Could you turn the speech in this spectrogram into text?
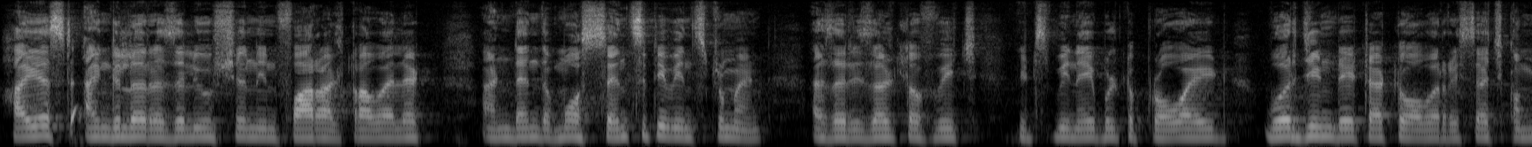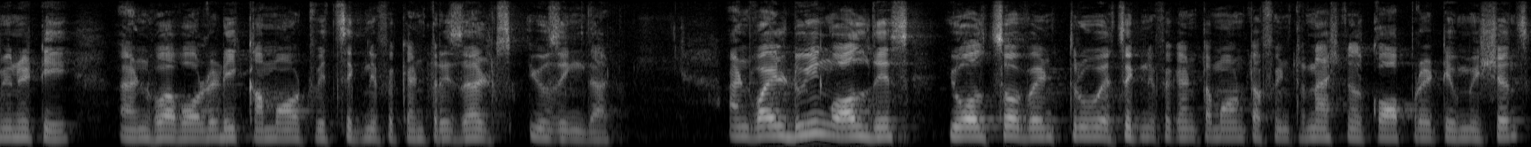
highest angular resolution in far ultraviolet, and then the most sensitive instrument, as a result of which it's been able to provide virgin data to our research community and who have already come out with significant results using that. And while doing all this, you also went through a significant amount of international cooperative missions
